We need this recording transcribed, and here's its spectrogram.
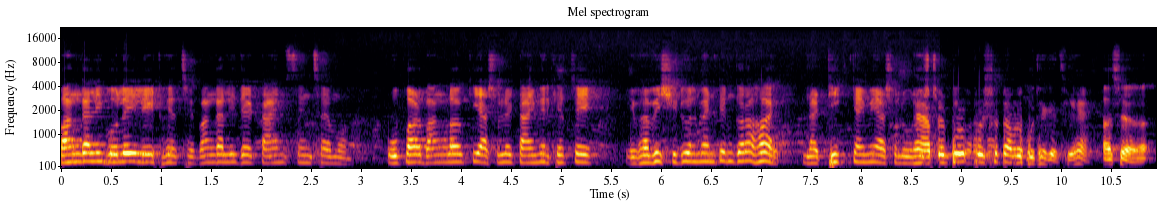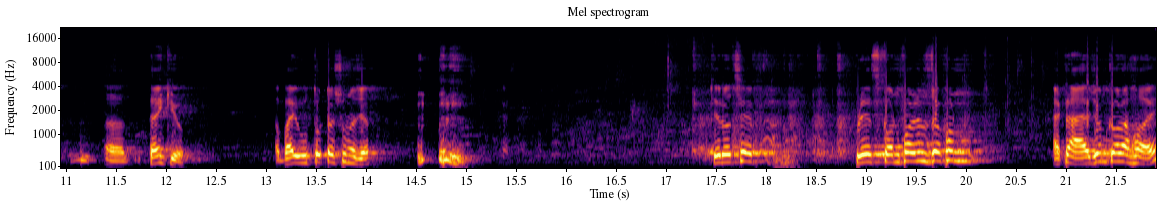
বাঙালি বলেই লেট হয়েছে। বাঙালিদের টাইম সেন্স এমন। ওপার বাংলাও কি আসলে টাইমের ক্ষেত্রে এভাবে শিডিউল মেনটেন করা হয়? না ঠিক টাইমে আসলে হ্যাঁ আপনার হয়? প্রশ্নটা আমরা বুঝে গেছি হ্যাঁ। আচ্ছা থ্যাংক ইউ ভাই উত্তরটা শোনা যাক। সেটা হচ্ছে প্রেস কনফারেন্স যখন একটা আয়োজন করা হয়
